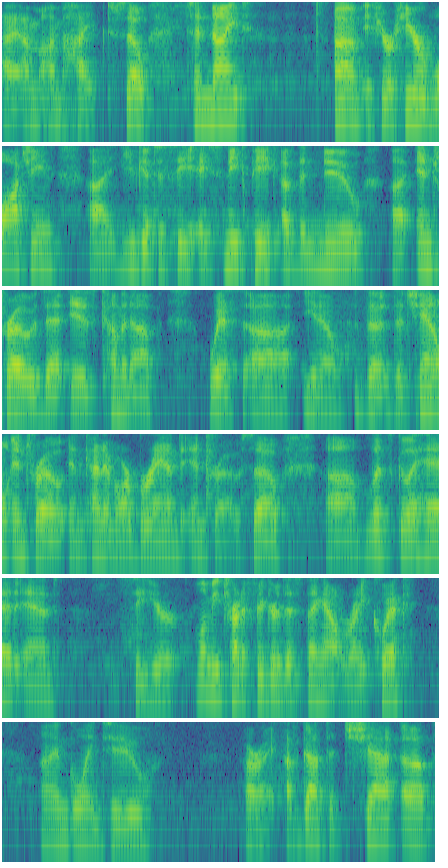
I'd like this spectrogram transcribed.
I, I'm I'm hyped. So tonight um, if you're here watching, uh, you get to see a sneak peek of the new uh, intro that is coming up with uh, you know the the channel intro and kind of our brand intro. So um, let's go ahead and see here. Let me try to figure this thing out right quick. I'm going to. All right, I've got the chat up.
